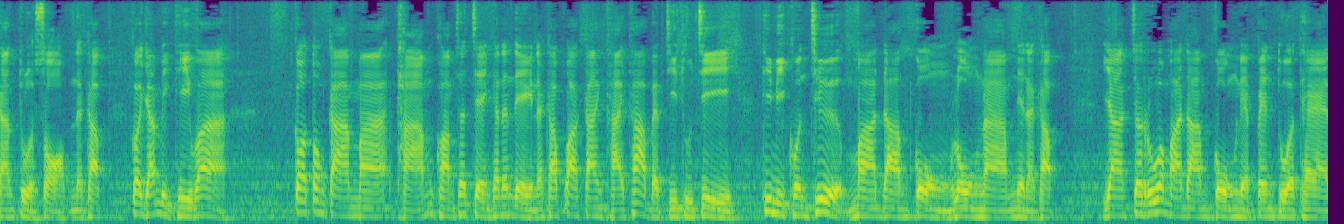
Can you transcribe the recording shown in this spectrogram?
การตรวจสอบนะครับก็ย้ำอีกทีว่า ก็ต้องการมาถามความชัดเจนแค่นั้นเองนะครับ ว่าการขายข้าวแบบ G2G ที่มีคนชื่อมาดามกงลงนามเนี่ยนะครับอยากจะรู้ว่ามาดามกงเนี่ยเป็นตัวแทน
